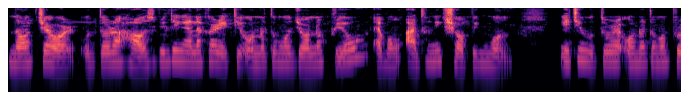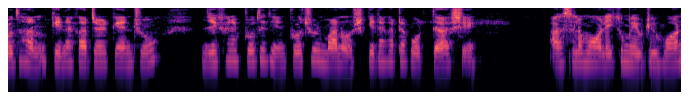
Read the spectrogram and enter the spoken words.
North tower, Uttara house building এলাকার একটি অন্যতম জনপ্রিয় এবং আধুনিক শপিং মল। এটি উত্তরার অন্যতম প্রধান কেনাকাটার কেন্দ্র, যেখানে প্রতিদিন প্রচুর মানুষ কেনাকাটা করতে আসে। আসসালামু আলাইকুম everyone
